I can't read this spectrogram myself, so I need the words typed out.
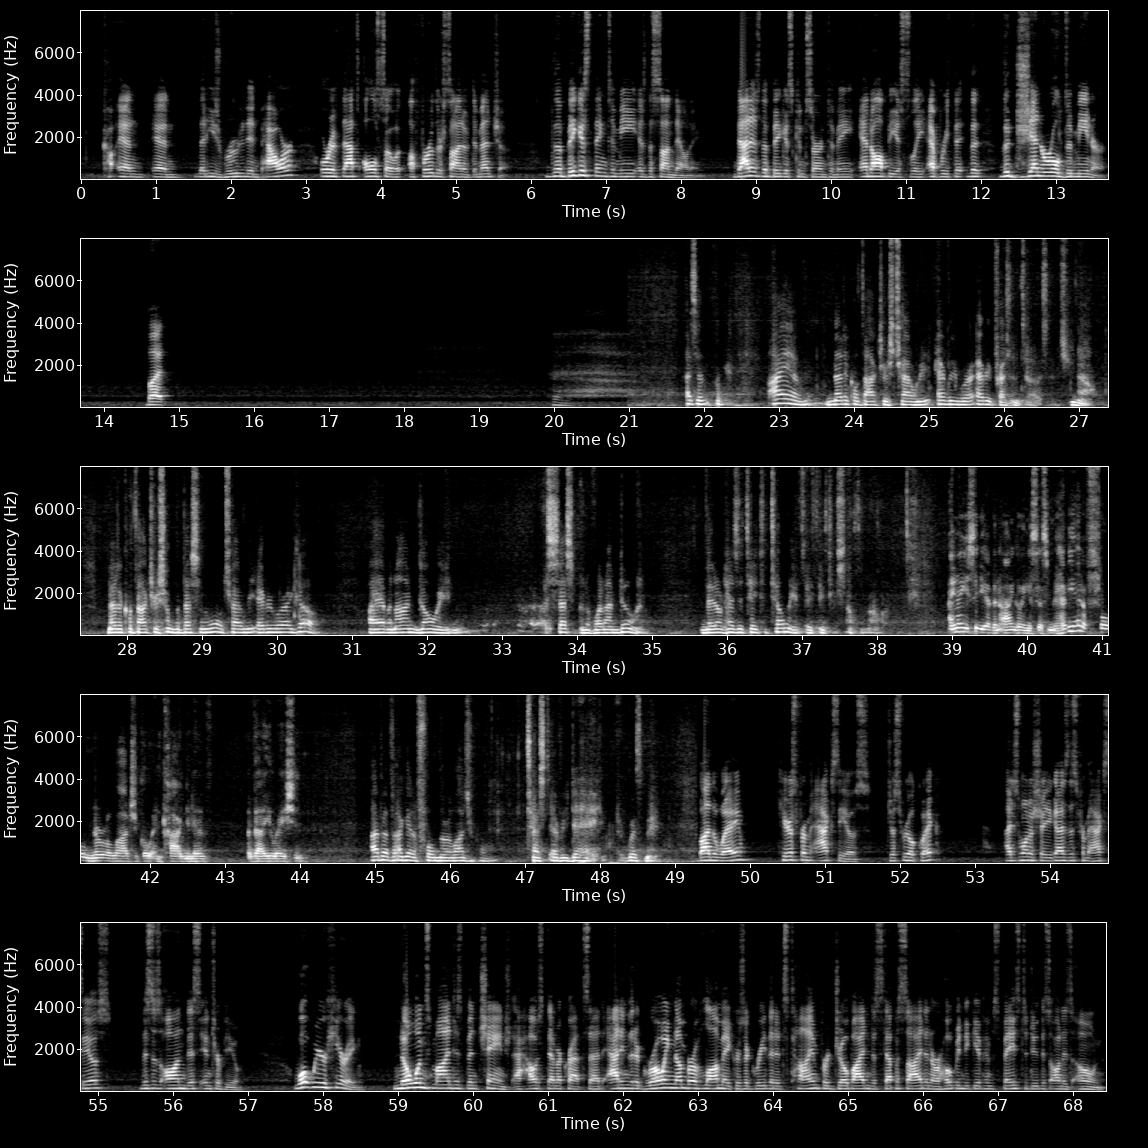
and and that he's rooted in power or if that's also a further sign of dementia. The biggest thing to me is the sundowning. That is the biggest concern to me and obviously everything the the general demeanor. But That's a, I have medical doctors travel me everywhere, every president does, as you know. Medical doctors, some of the best in the world, travel me everywhere I go. I have an ongoing assessment of what I'm doing. And they don't hesitate to tell me if they think there's something wrong. I know you said you have an ongoing assessment. Have you had a full neurological and cognitive evaluation? I've, I get a full neurological test every day with me. By the way, here's from Axios. Just real quick. I just want to show you guys this from Axios. This is on this interview. What we're hearing, no one's mind has been changed, a House Democrat said, adding that a growing number of lawmakers agree that it's time for Joe Biden to step aside and are hoping to give him space to do this on his own.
